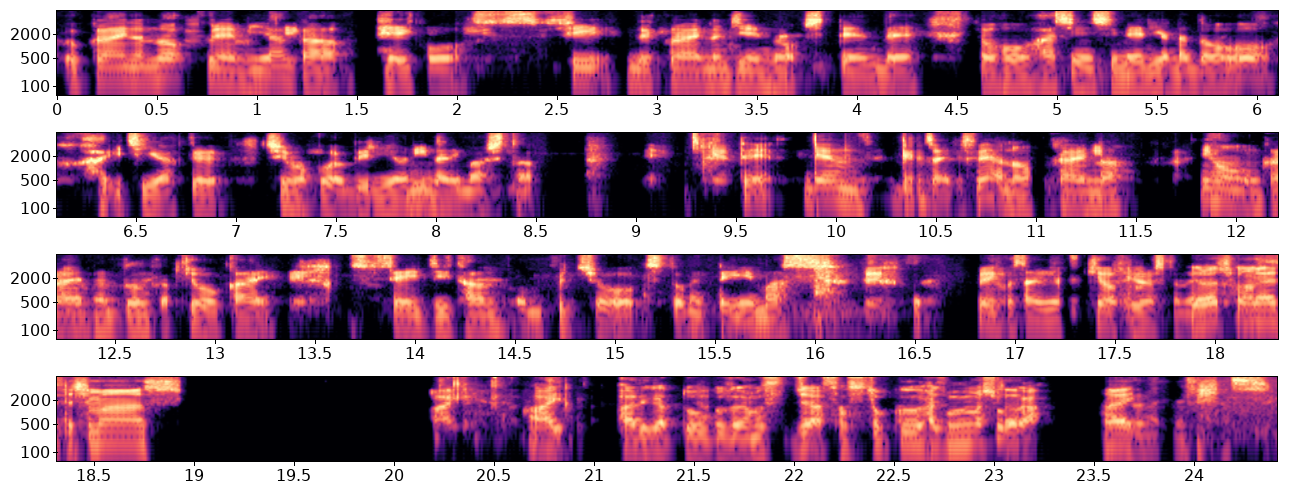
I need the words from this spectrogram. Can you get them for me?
ウクライナのプレミアが並行し、で、ウクライナ人の視点で情報を発信しメディアなどを一躍注目を浴びるようになりました。で、現現在ですね、あの、ウクライナ、日本ウクライナ文化協会政治担当部長を務めています。プレイコさん、今日よろしくお願いします。よろしくお願いいたします。はい、ありがとうございます。じゃあ早速始めましょうか。はいお。願いします。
